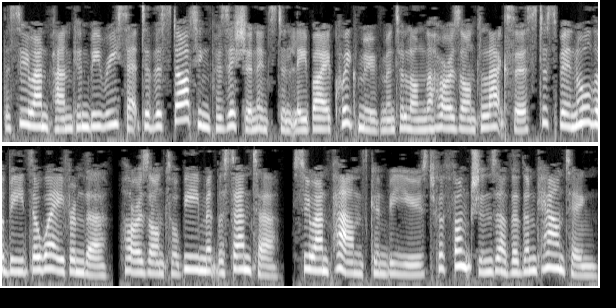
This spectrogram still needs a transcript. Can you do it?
The suanpan can be reset to the starting position instantly by a quick movement along the horizontal axis to spin all the beads away from the horizontal beam at the center. Suanpans can be used for functions other than counting.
